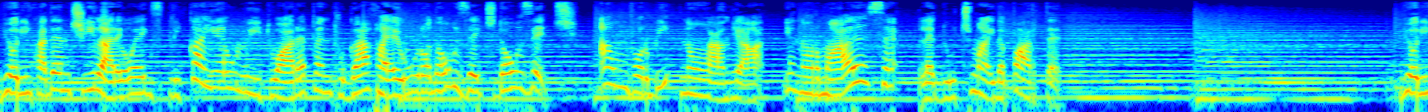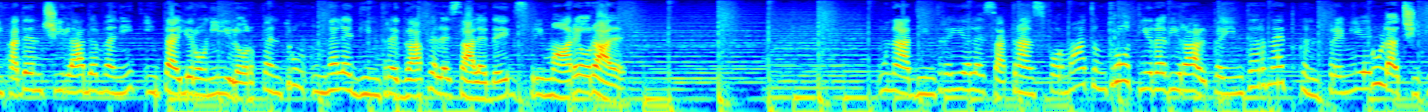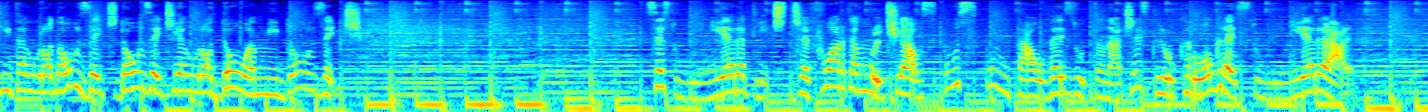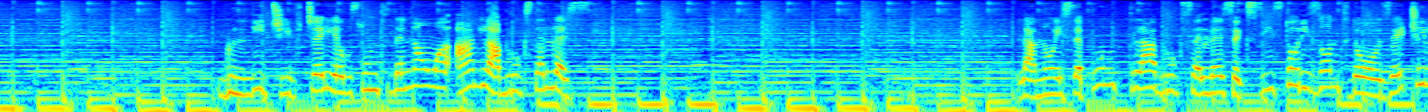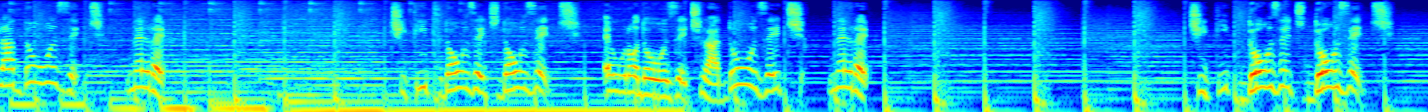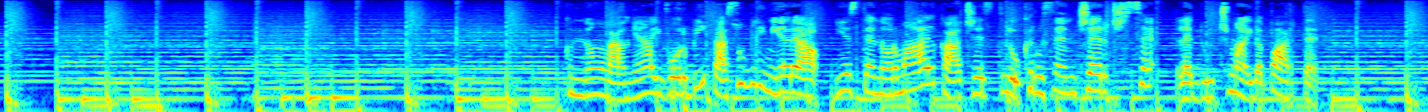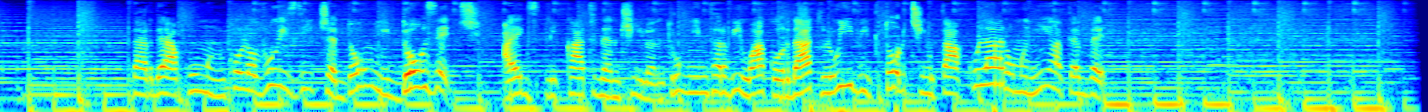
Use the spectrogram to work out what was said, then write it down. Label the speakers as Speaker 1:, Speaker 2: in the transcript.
Speaker 1: Viorica Dencil are o explicație uluitoare pentru gafa Euro 2020, am vorbit nouă Ania, e normal să le duci mai departe. Viorica Dencil a devenit inta ironiilor pentru unele dintre gafele sale de exprimare orală. Una dintre ele s-a transformat într-o tire viral pe internet când premierul a citit Euro 2020 Euro 2020. Se subliniere tici ce foarte mulți au spus. Au văzut în acest lucru o gres subliniere al. Gândiți-vă ce eu sunt de 9 ani la Bruxelles. La noi se punct la Bruxelles există orizont 20 la 20, nere. Citit 2020, euro 20 la 20, nere. Citit 2020. Când 9 ani ai vorbit a sublinierea, este normal ca acest lucru să încerci să le duci mai departe. Dar de acum încolo voi zice 2020, a explicat Dencil într-un interviu acordat lui Victor Ciutacu la România TV.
